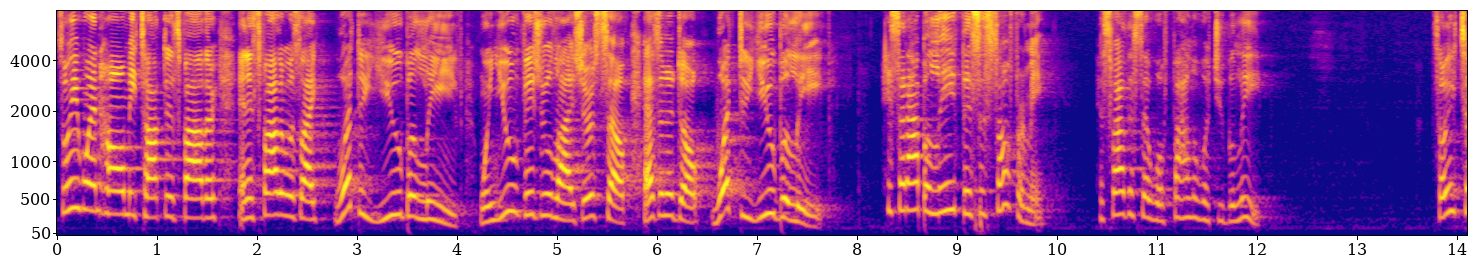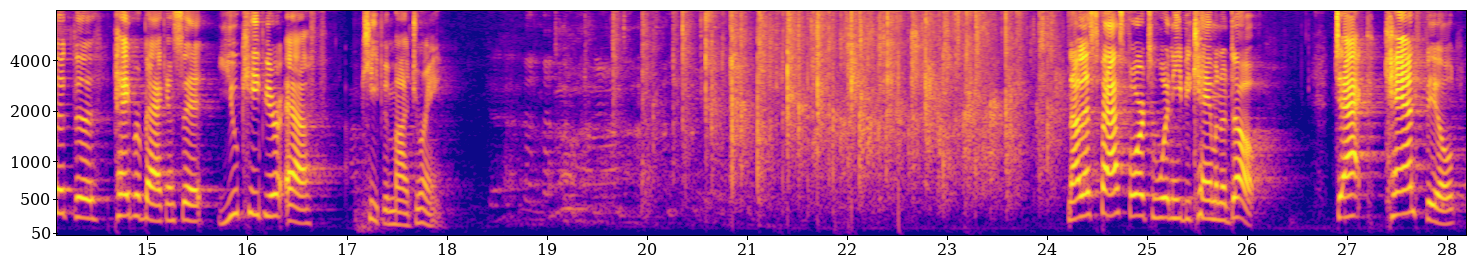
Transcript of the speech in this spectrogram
So he went home, he talked to his father, and his father was like, What do you believe? When you visualize yourself as an adult, what do you believe? He said, I believe this is so for me. His father said, Well, follow what you believe. So he took the paper back and said, You keep your F, I'm keeping my dream. now let's fast forward to when he became an adult. Jack Canfield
